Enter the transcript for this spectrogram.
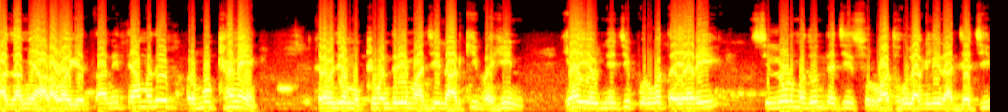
आज आम्ही आढावा घेतला आणि त्यामध्ये प्रामुख्याने खरं म्हणजे मुख्यमंत्री माझी लाडकी बहीण या योजनेची पूर्वतयारी सिल्लोड मधून त्याची सुरुवात होऊ लागली राज्याची.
